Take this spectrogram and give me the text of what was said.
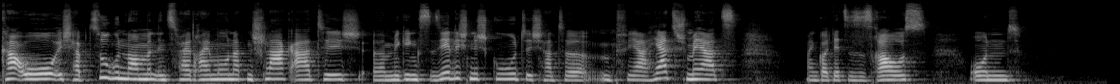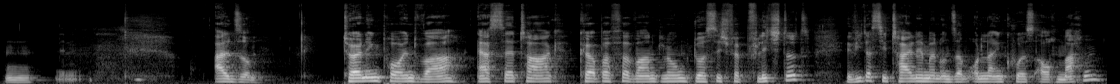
K.O., ich habe zugenommen in zwei, drei Monaten schlagartig. Äh, mir ging es seelisch nicht gut. Ich hatte ja, Herzschmerz. Mein Gott, jetzt ist es raus. Und. Hm. Also, Turning Point war erster Tag Körperverwandlung. Du hast dich verpflichtet, wie das die Teilnehmer in unserem Online-Kurs auch machen.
